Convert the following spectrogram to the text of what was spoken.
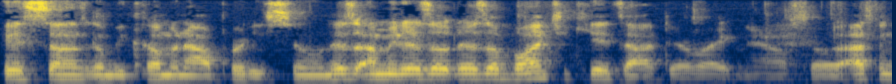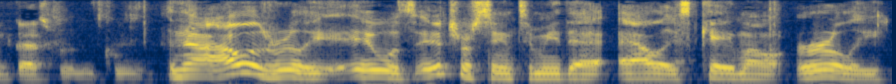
His son's gonna be coming out pretty soon. There's, I mean, there's a there's a bunch of kids out there right now, so I think that's really cool. Now I was really it was interesting to me that Alex came out early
